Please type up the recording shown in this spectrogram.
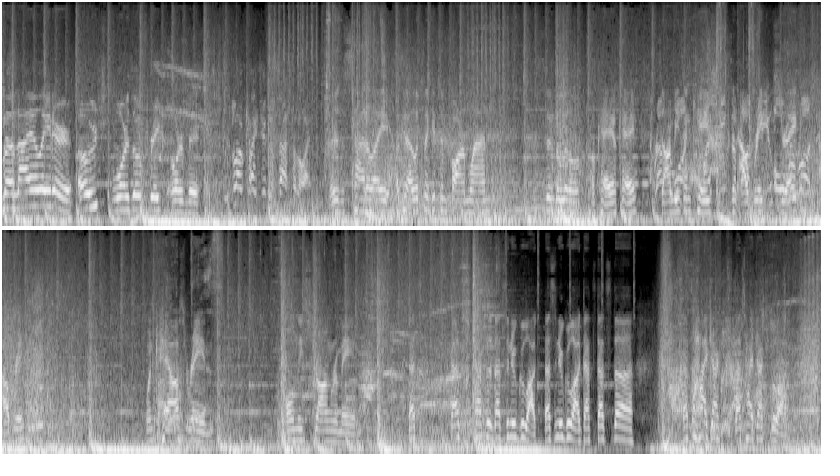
the annihilator. Oh, sh- Warzone breaks orbit. We've located the satellite. There's a satellite. Okay, that looks like it's in farmland. This is in the little. Okay, okay. Zombies in cage. This is an outbreak. Easter egg. Outbreak. When chaos reigns, only strong remain. That's that's that's a, that's the new gulag. That's the new gulag. That's that's the that's a hijack. That's hijacked gulag.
